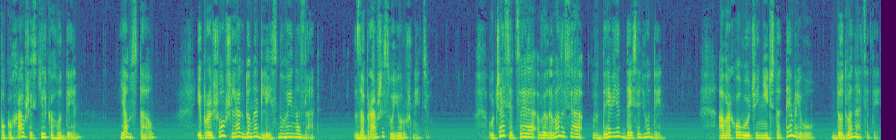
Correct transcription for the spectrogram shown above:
Покохавшись кілька годин, я встав і пройшов шлях до надлісного і назад, забравши свою рушницю. У часі це виливалося в 9-10 годин, а враховуючи ніч та темряву до 12.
